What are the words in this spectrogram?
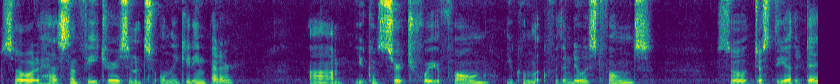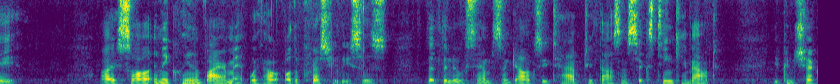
So it has some features and it's only getting better. Um, you can search for your phone. You can look for the newest phones. So just the other day, I saw in a clean environment without all the press releases that the new Samsung Galaxy Tab 2016 came out. You can check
